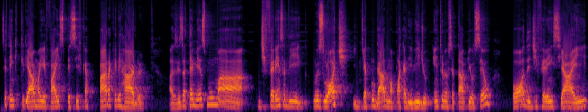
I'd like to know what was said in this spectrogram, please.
você tem que criar uma EFI específica para aquele hardware. Às vezes até mesmo uma, diferença de no slot em que é plugado uma placa de vídeo entre o meu setup e o seu pode diferenciar aí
